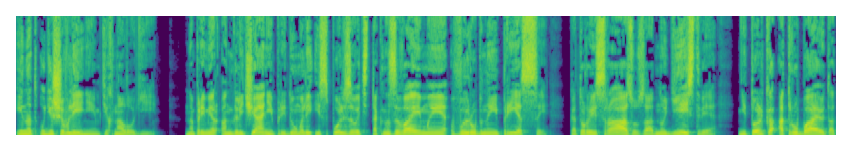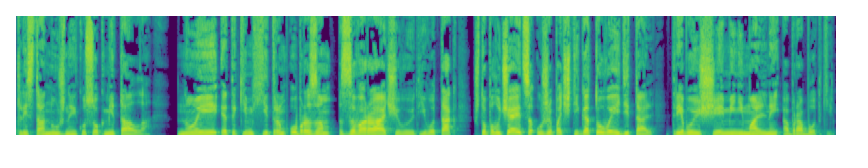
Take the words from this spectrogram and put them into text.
и над удешевлением технологии. Например, англичане придумали использовать так называемые вырубные прессы, которые сразу за одно действие – не только отрубают от листа нужный кусок металла, но и таким хитрым образом заворачивают его так, что получается уже почти готовая деталь, требующая минимальной обработки.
